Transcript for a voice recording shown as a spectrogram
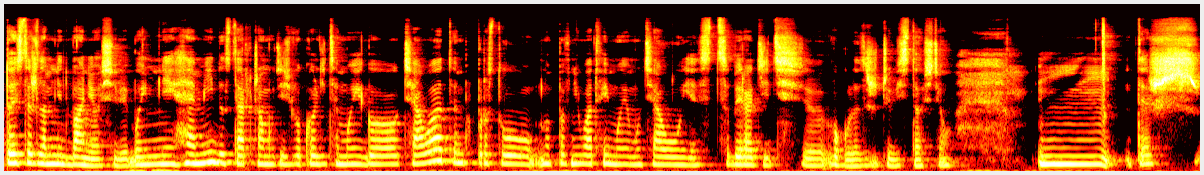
To jest też dla mnie dbanie o siebie, bo im mniej chemii dostarczam gdzieś w okolice mojego ciała, tym po prostu no, pewnie łatwiej mojemu ciału jest sobie radzić e, w ogóle z rzeczywistością. Mm, Też,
